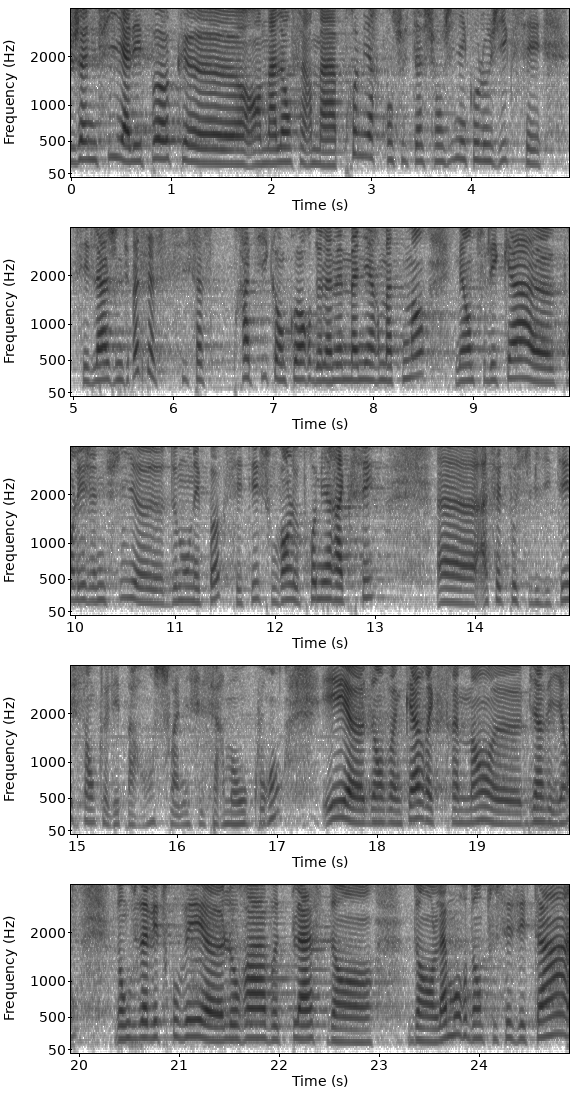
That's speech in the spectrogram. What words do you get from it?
jeunes filles à l'époque, en allant faire ma première consultation gynécologique. C'est là, je ne sais pas si ça, se pratique encore de la même manière maintenant, mais en tous les cas, pour les jeunes filles de mon époque, c'était souvent le premier accès euh, à cette possibilité sans que les parents soient nécessairement au courant et euh, dans un cadre extrêmement euh, bienveillant. Donc vous avez trouvé, Laura, votre place dans, dans l'amour dans tous ses états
